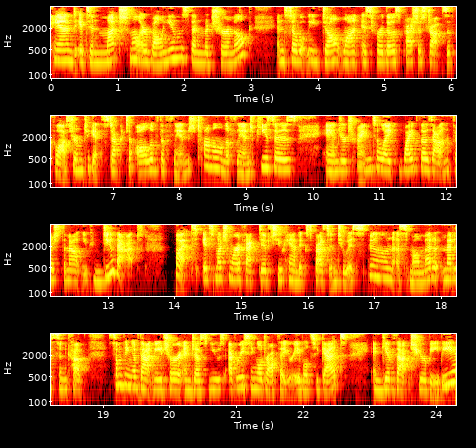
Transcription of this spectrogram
and it's in much smaller volumes than mature milk. And so, what we don't want is for those precious drops of colostrum to get stuck to all of the flange tunnel and the flange pieces, and you're trying to like wipe those out and fish them out. You can do that. But it's much more effective to hand express into a spoon, a small med- medicine cup, something of that nature, and just use every single drop that you're able to get and give that to your baby.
